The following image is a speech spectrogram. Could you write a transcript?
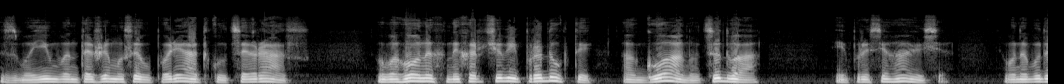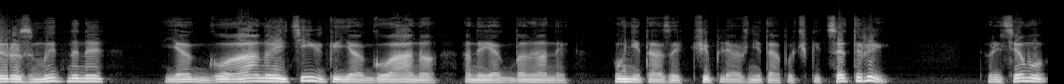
З моїм вантажем усе в порядку, це раз. У вагонах не харчові продукти, а гуану це два. І присягаюся, воно буде розмитнене як гуано і тільки як гуано, а не як банани, унітази чи пляжні тапочки. Це три. При цьому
